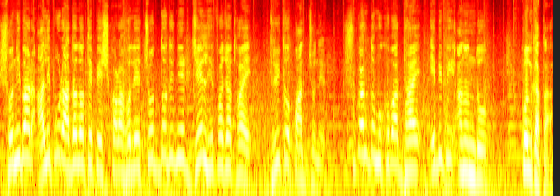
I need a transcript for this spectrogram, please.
শনিবার আলিপুর আদালতে পেশ করা হলে চোদ্দ দিনের জেল হেফাজত হয় ধৃত পাঁচজনের। সুকান্ত মুখোপাধ্যায়, এবিপি আনন্দ, কলকাতা।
